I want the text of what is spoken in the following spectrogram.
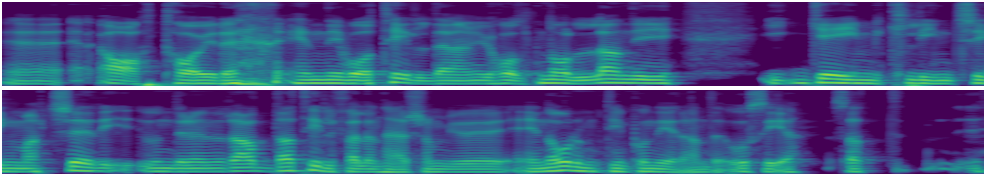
eh, ja, tar ju det en nivå till, där han ju hållit nollan i, i game clinching matcher under en radda tillfällen här som ju är enormt imponerande att se. Så att, eh,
